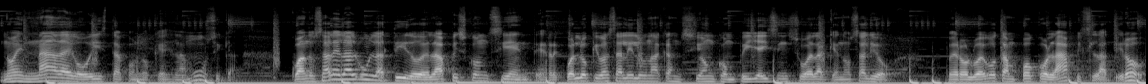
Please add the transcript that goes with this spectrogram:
no es nada egoísta con lo que es la música. Cuando sale el álbum latido de Lápiz Consciente, recuerdo que iba a salir una canción con Pilla y Sinzuela que no salió, pero luego tampoco Lápiz la tiró.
